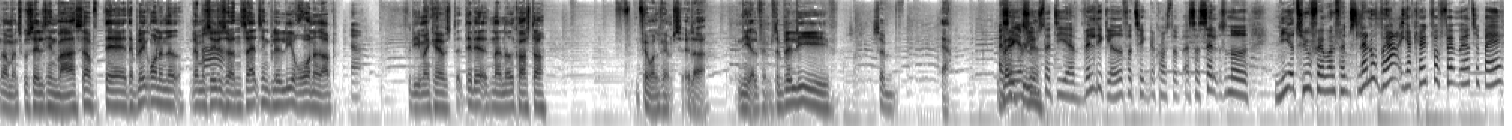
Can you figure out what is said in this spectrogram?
når man skulle sælge til en vare, så det, der blev ikke rundet ned. Lad mig ah. sige det sådan. Så alting blev lige rundet op. Ja. Fordi man kan jo, det der, når noget koster 95 eller 99, det blev lige, så Altså, jeg synes, at de er vældig glade for ting, der koster... Altså, selv sådan noget 29,95. Lad nu være. Jeg kan jo ikke få 5 øre tilbage.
